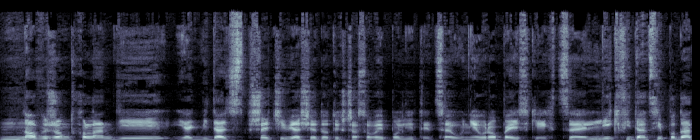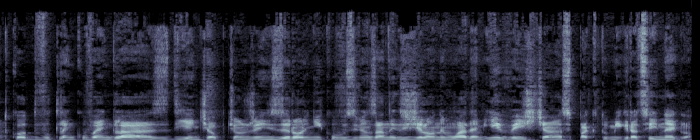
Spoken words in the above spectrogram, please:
Nowy rząd Holandii, jak widać, sprzeciwia się dotychczasowej polityce Unii Europejskiej. Chce likwidacji podatku od dwutlenku węgla, zdjęcia obciążeń z rolników związanych z Zielonym Ładem i wyjścia z paktu migracyjnego.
